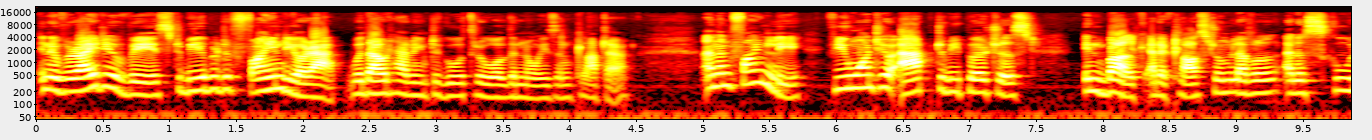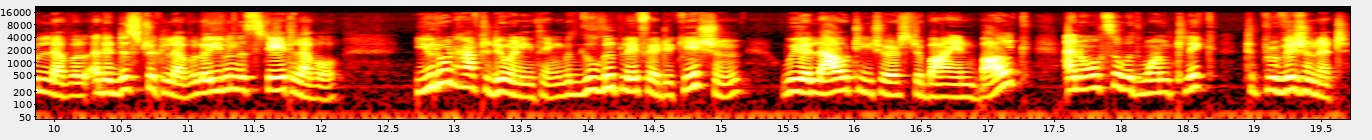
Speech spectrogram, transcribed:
in a variety of ways to be able to find your app without having to go through all the noise and clutter. And then finally, if you want your app to be purchased in bulk at a classroom level, at a school level, at a district level, or even the state level, you don't have to do anything. With Google Play for Education, we allow teachers to buy in bulk and also with one click to provision it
